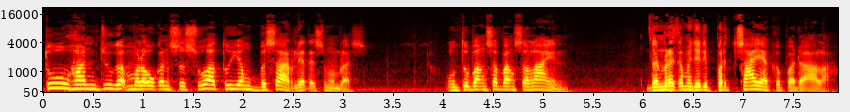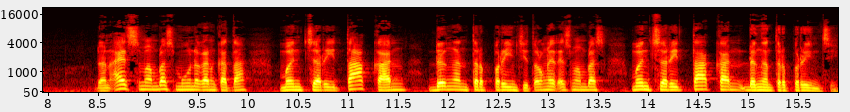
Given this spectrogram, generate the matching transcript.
Tuhan juga melakukan sesuatu yang besar, lihat ayat 19, untuk bangsa-bangsa lain. Dan mereka menjadi percaya kepada Allah. Dan ayat 19 menggunakan kata menceritakan dengan terperinci. Tolong lihat ayat 19, menceritakan dengan terperinci.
